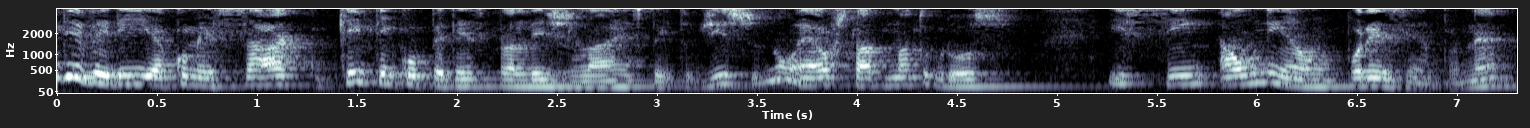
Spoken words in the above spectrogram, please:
deveria começar, quem tem competência para legislar a respeito disso, não é o Estado do Mato Grosso e sim a União, por exemplo, né?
